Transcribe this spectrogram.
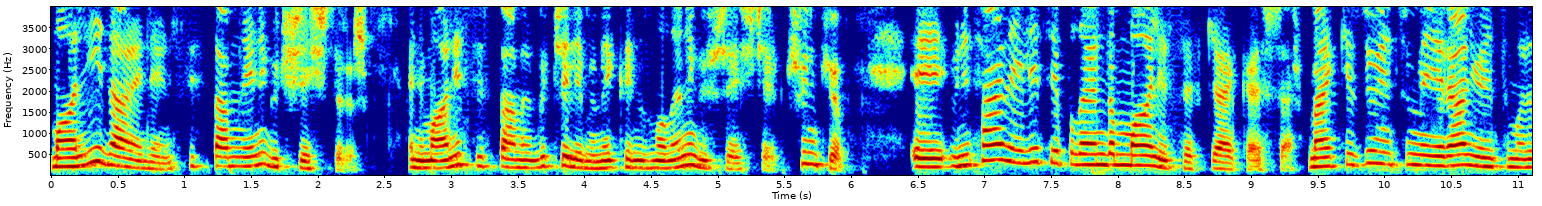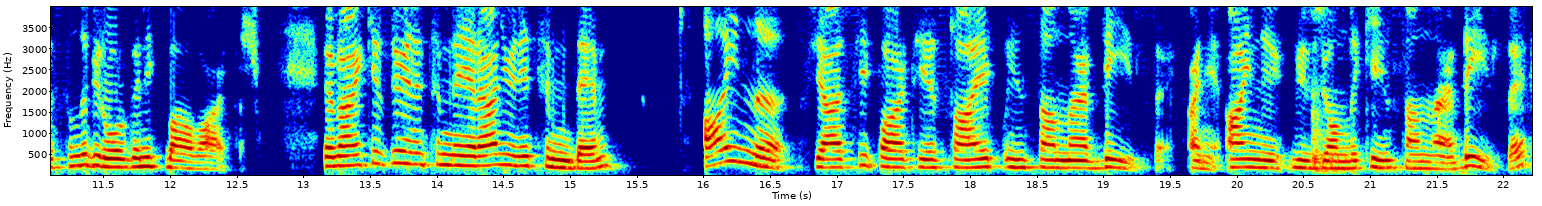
mali idarelerin sistemlerini güçleştirir. Hani mali sistem ve bütçeleme mekanizmalarını güçleştirir. Çünkü e, üniter devlet yapılarında maalesef ki arkadaşlar merkezi yönetim ve yerel yönetim arasında bir organik bağ vardır. Ve merkezi yönetimle yerel yönetimde aynı siyasi partiye sahip insanlar değilse, hani aynı vizyondaki insanlar değilse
